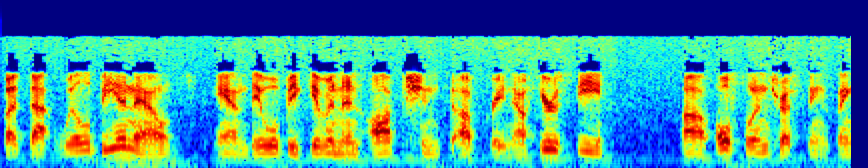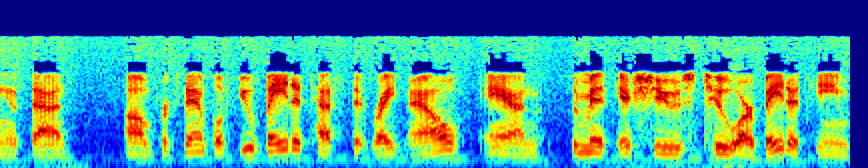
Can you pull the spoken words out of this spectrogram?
but that will be announced, and they will be given an option to upgrade. Now, here's the uh, also interesting thing is that, um, for example, if you beta test it right now and submit issues to our beta team,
